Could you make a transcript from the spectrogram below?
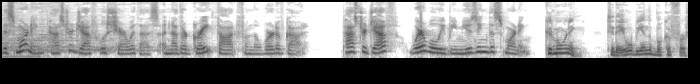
This morning, Pastor Jeff will share with us another great thought from the Word of God. Pastor Jeff, where will we be musing this morning? Good morning. Today we'll be in the book of 1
